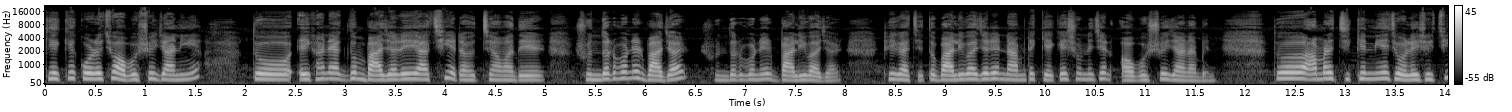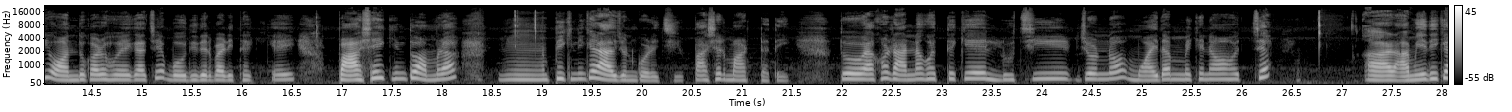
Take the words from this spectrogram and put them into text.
কে কে করেছ অবশ্যই জানিয়ে তো এখানে একদম বাজারেই আছি। এটা হচ্ছে আমাদের সুন্দরবনের বাজার, সুন্দরবনের বালি বাজার ঠিক আছে? তো বালি বাজারের নামটা কে কে শুনেছেন অবশ্যই জানাবেন। তো আমরা চিকেন নিয়ে চলে এসেছি। অন্ধকার হয়ে গেছে। বৌদিদের বাড়ি থেকেই পাশেই কিন্তু আমরা পিকনিকের আয়োজন করেছি পাশের মাঠটাতেই। তো এখন রান্নাঘর থেকে লুচির জন্য ময়দা মেখে নেওয়া হচ্ছে। আর আমি এদিকে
